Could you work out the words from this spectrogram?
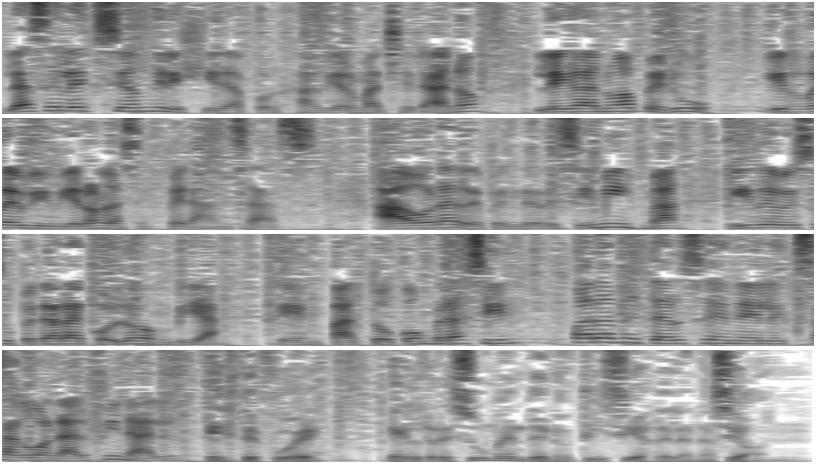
La selección dirigida por Javier Macherano le ganó a Perú y revivieron las esperanzas. Ahora depende de sí misma y debe superar a Colombia, que empató con Brasil para meterse en el hexagonal final. Este fue el resumen de Noticias de la Nación.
